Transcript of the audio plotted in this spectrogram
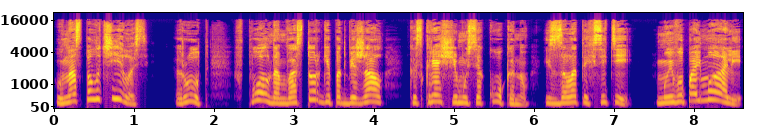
у нас получилось!» Рут в полном восторге подбежал к искрящемуся кокону из золотых сетей. «Мы его поймали!»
